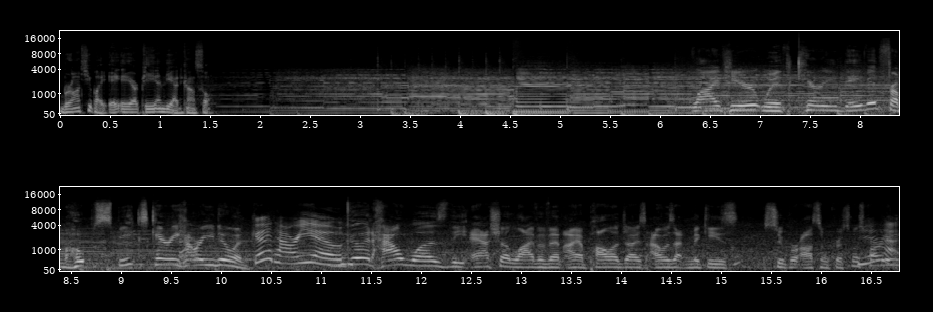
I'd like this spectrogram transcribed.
Brought to you by AARP and the Ad Council. Live here with Carrie David from Hope Speaks. Carrie, how are you doing? Good, how are you? Good. How was the ASHA live event? I apologize. I was at Mickey's super awesome Christmas party, Yeah.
